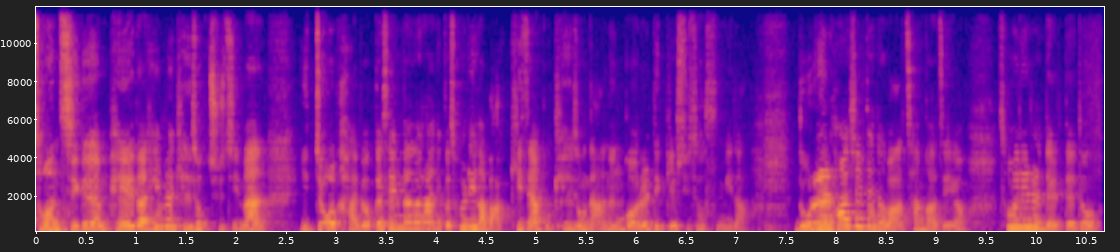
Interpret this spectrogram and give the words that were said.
전 지금 배에다 힘을 계속 주지만 이쪽을 가볍게 생각을 하니까 소리가 막히지 않고 계속 나는 거를 느낄 수 있었습니다. 노래를 하실 때도 마찬가지예요. 소리를 낼 때도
